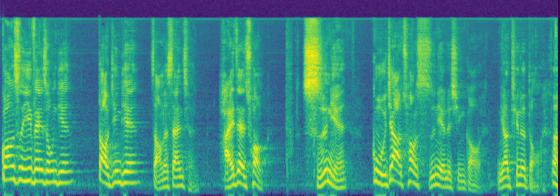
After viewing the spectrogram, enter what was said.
光是一飞冲天到今天涨了三成，还在创十年股价创十年的新高哎，你要听得懂哎，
